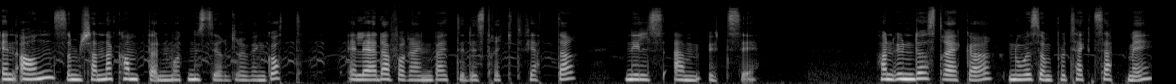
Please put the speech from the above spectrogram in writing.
En annen som kjenner kampen mot Nussirgruven godt, er leder for reinbeitedistrikt Fjetter, Nils M. Utsi. Han understreker noe som Protect Sápmi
